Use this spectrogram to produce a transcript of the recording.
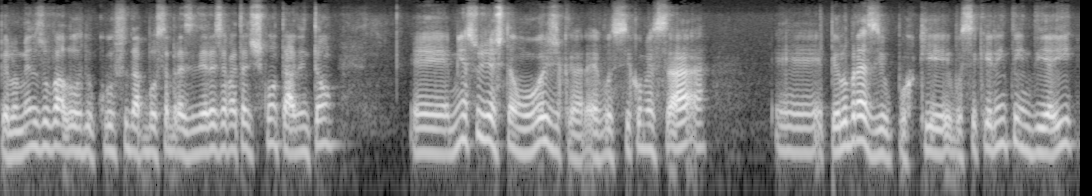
Pelo menos o valor do curso da Bolsa Brasileira já vai estar descontado. Então, é, minha sugestão hoje, cara, é você começar é, pelo Brasil, porque você querer entender aí,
